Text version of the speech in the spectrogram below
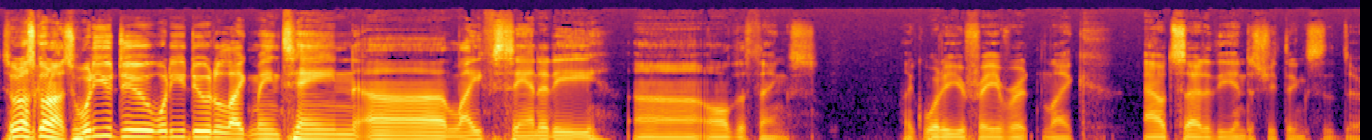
So what else going on? So what do you do? What do you do to like maintain uh, life sanity, uh, all the things? Like what are your favorite like outside of the industry things to do?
